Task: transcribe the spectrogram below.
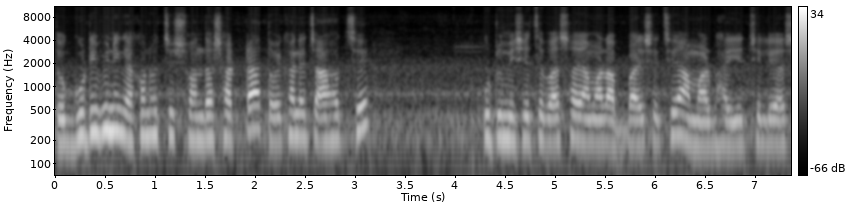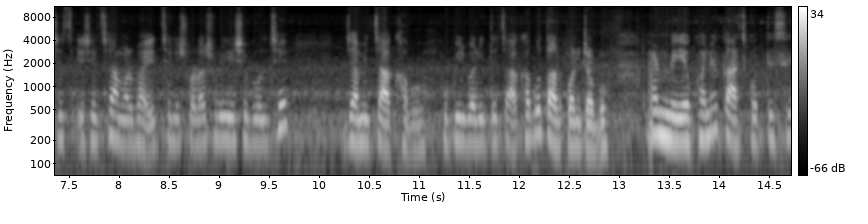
তো গুড ইভিনিং, এখন হচ্ছে সন্ধ্যা সাতটা। তো এখানে চা হচ্ছে কুটুম এসেছে বাসায়, আমার আব্বা এসেছে, আমার ভাইয়ের ছেলে এসে এসেছে, আমার ভাইয়ের ছেলে সরাসরি এসে বলছে যে আমি চা খাব, ফুপির বাড়িতে চা খাব, তারপর যাব। আর মেয়ে ওখানে কাজ করতেছে।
